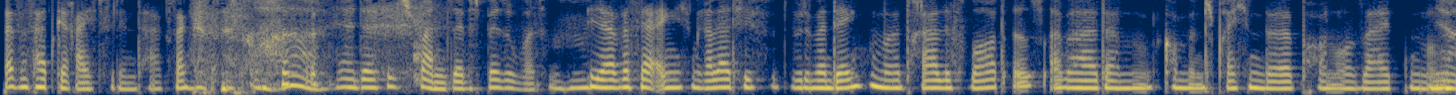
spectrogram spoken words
also es hat gereicht für den Tag, sagen wir es mal so. Aha, ja, das ist spannend, selbst bei sowas. Mhm. Ja, was ja eigentlich ein relativ, würde man denken, neutrales Wort ist, aber dann kommen entsprechende Pornoseiten und ja.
